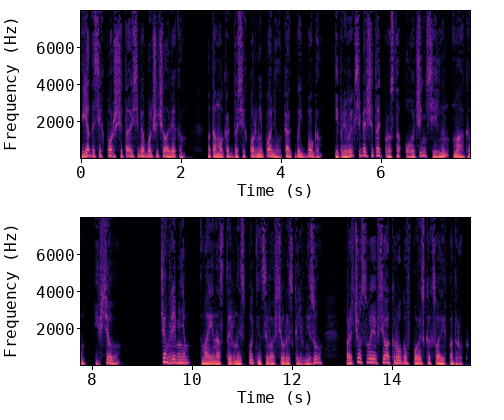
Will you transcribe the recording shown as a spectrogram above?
я до сих пор считаю себя больше человеком, потому как до сих пор не понял, как быть Богом, и привык себя считать просто очень сильным магом, и все. Тем временем мои настырные спутницы вовсю рыскали внизу, прочесывая всю округу в поисках своих подруг.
